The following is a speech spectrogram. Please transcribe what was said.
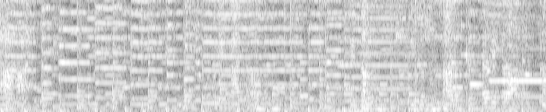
Ah, Poxa, cara, tá ó, sentado, pisando no nada. Vai ver aquela que tá.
